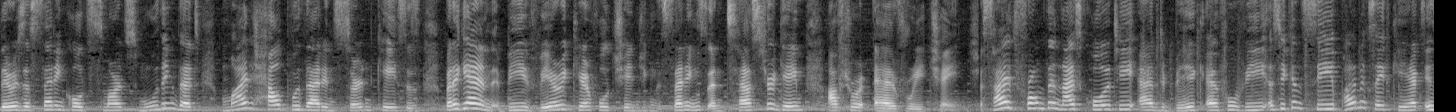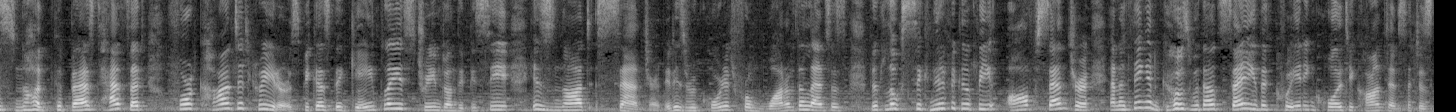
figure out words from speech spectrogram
There is a setting called Smart Smoothing that might help with that in certain cases, but again, be very careful changing the settings and test your game after every change. Aside from the nice quality and big FOV, as you can see, Pimax 8KX is not the best headset for content creators because the gameplay streamed on the PC is not centered. It is recorded from one of the lenses that looks significantly off-center, and I think it goes without saying that creating quality content such as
